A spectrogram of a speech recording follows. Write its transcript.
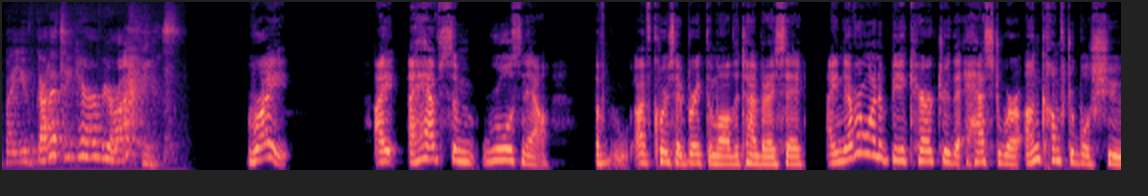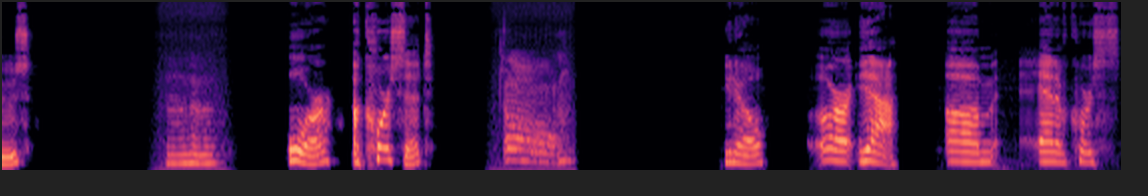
But you've got to take care of your eyes. Right. I I have some rules now. Of of course I break them all the time, but I say I never want to be a character that has to wear uncomfortable shoes. Mm-hmm. Or a corset. Oh. You know, or yeah. Um and of course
